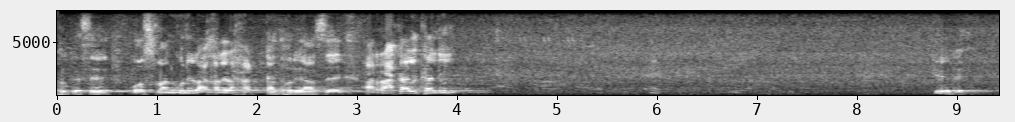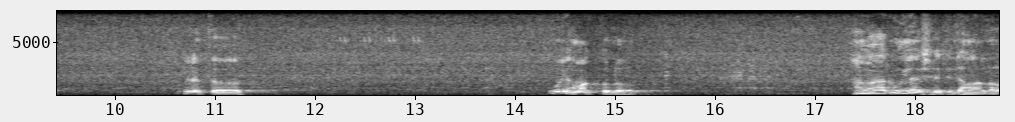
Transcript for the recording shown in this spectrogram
ঢুকেছে। ওসমান গুনি রাখালের হাতটা ধরে আছে, আর রাখাল খালি কে রে এটা তো ওই আমার করল আমার মুই সেটি জানালো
